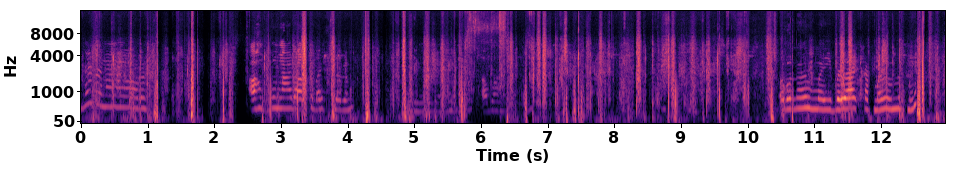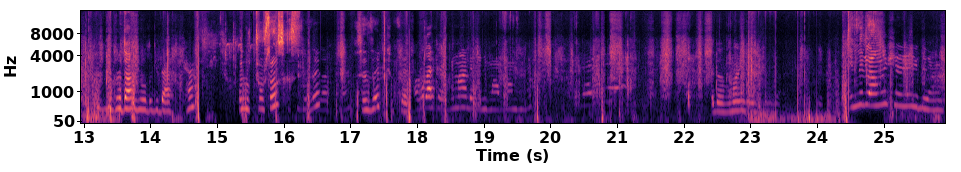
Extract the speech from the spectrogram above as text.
Nereden ayağım Ah bunlar da arkadaşlarım. Abone olmayı ve like atmayı unutmayın. Biz bu kadar yolu giderken unutursanız size, size küfür. Arkadaşlar bunlar da benim ablam. Hadi o zaman görüşürüz. Emir yanlış yere gidiyor.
